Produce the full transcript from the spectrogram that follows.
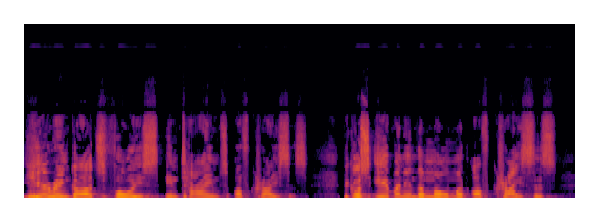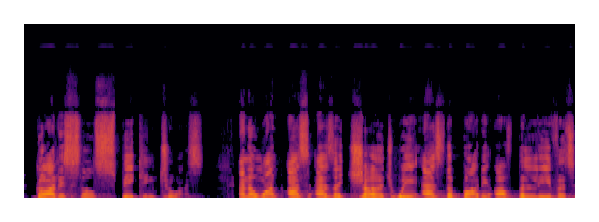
Hearing God's voice in times of crisis. Because even in the moment of crisis God is still speaking to us and I want us as a church, we as the body of believers,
